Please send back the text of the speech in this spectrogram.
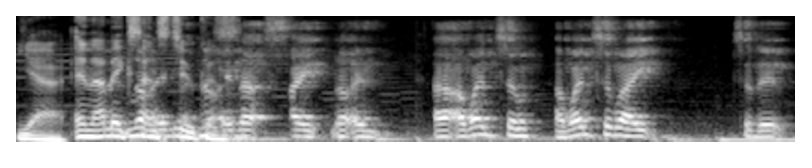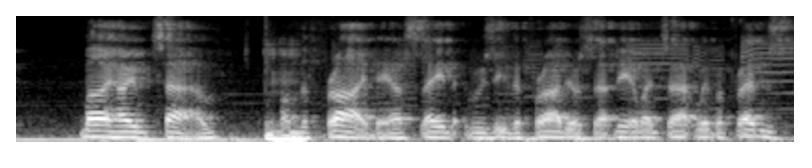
Yeah, and that makes not sense in, too Not in that state. Not in. Uh, I went to I went away to the my hometown Mm-hmm. on the Friday. I stayed. It was either Friday or Saturday. I went out with my friends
